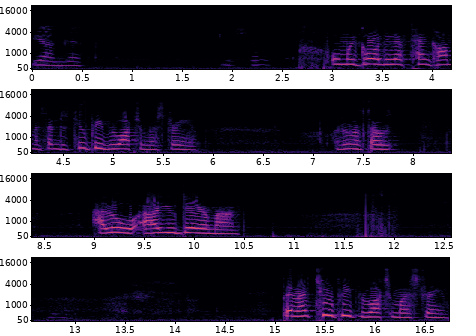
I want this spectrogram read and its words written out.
yeah, I'm there. Oh my god, he left 10 comments and there's two people watching my stream. I don't know if that was... Hello, are you there, man? Ben, I have two people watching my stream.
